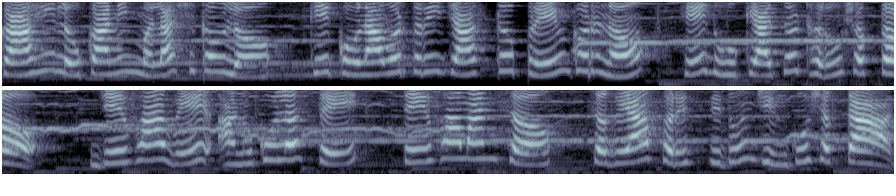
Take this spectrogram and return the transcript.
काही लोकांनी मला शिकवलं की कोणावर तरी जास्त प्रेम करणं हे धोक्याचं ठरू शकतं. जेव्हा वेळ अनुकूल असते तेव्हा माणसं सगळ्या परिस्थितीतून जिंकू शकतात.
